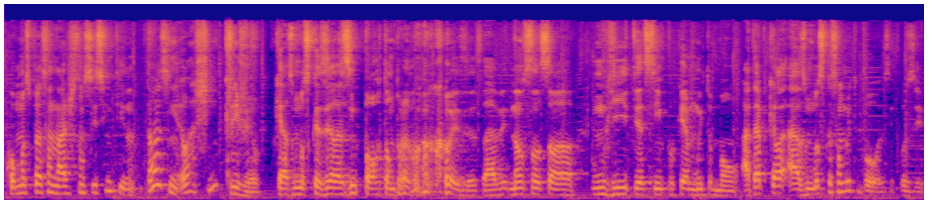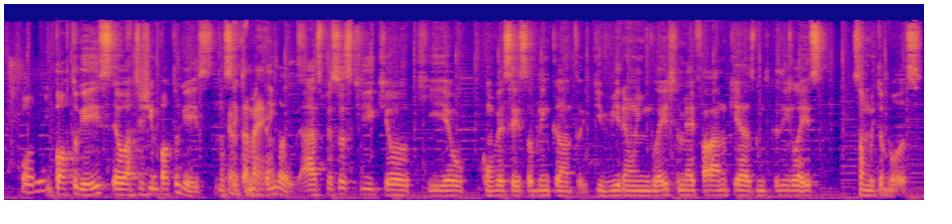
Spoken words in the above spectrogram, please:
como os personagens estão se sentindo. Então, assim, eu achei incrível que as músicas elas importam pra alguma coisa, sabe? Não são só um hit, assim, porque é muito bom. Até porque ela- as músicas são muito boas, inclusive. Sim. Em português, eu assisti em português. Não sei Eu como também. é em inglês. As pessoas que, que, eu, que eu conversei sobre Encanto e que viram em inglês também falaram que as músicas em inglês são muito boas.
